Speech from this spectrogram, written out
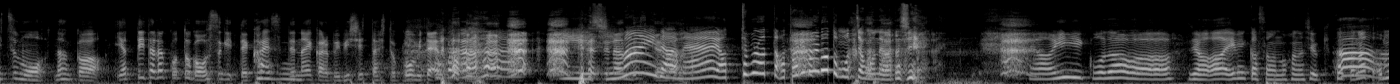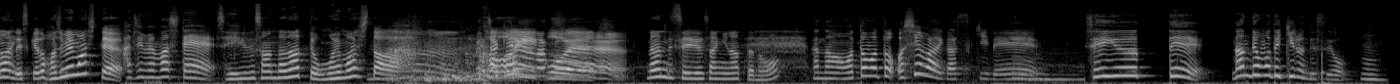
いつもなんかやっていただくことが多すぎて返せてないからベビーシッターしとこうみたいな。いい姉妹だね。やってもらって当たり前だと思っちゃうもんね私。いやいい子だわ。じゃあエミカさんの話を聞こうかなと思うんですけど初めまして。はじめまして。声優さんだなって思いました。うん。めっちゃ綺麗な可愛い声。なんで声優さんになったの？あのもともとお芝居が好きで、声優って何でもできるんですよ。うん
